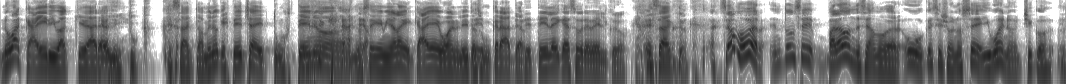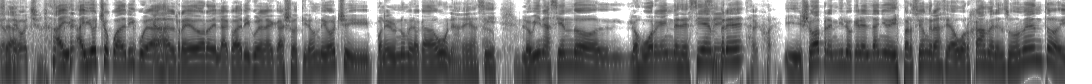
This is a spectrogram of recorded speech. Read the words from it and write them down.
No va a caer y va a quedar ahí. Exacto, a menos que esté hecha de tungsteno, no sé qué mierda que caiga y bueno, listo, es De- un cráter. De tela y cae sobre velcro. Exacto. Se va a mover. Entonces, ¿para dónde se va a mover? Uh, qué sé yo, no sé. Y bueno, chicos, o sea, de ocho, ¿no? hay, hay ocho cuadrículas alrededor de la cuadrícula en la que cayó. Tirón de ocho y poner un número a cada una. Es así. Lo viene haciendo los Wargames desde siempre. Sí, tal cual. Y yo aprendí lo que era el daño de dispersión gracias a Warhammer en su momento y,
